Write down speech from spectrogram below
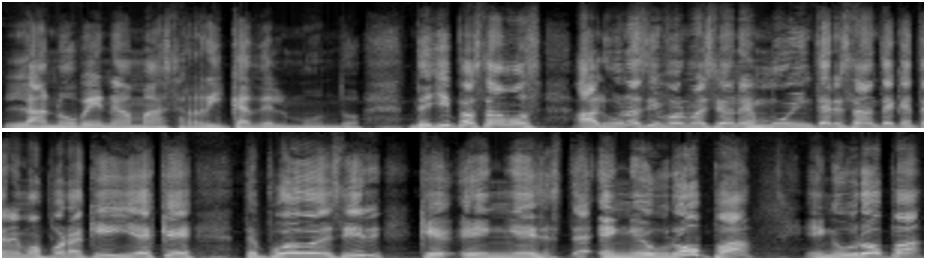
la novena más rica del mundo. De allí pasamos a algunas informaciones muy interesantes que tenemos por aquí y es que te puedo decir que en, esta- en Europa, en Europa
